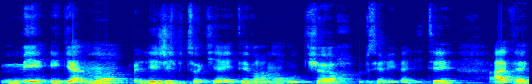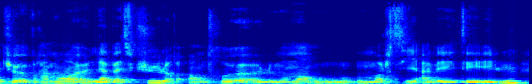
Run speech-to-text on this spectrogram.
mais également l'Égypte qui a été vraiment au cœur de ces rivalités, avec vraiment la bascule entre le moment où Morsi avait été élu,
